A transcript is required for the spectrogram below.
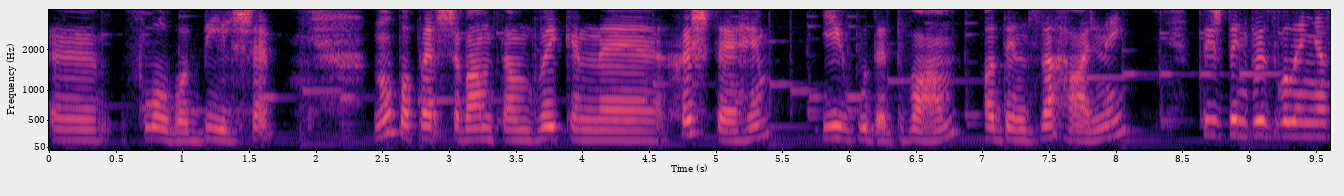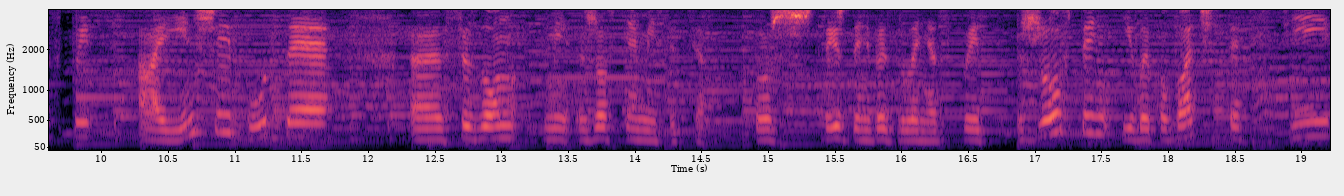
е, слово більше. Ну, по-перше, вам там викине хештеги. Їх буде два: один загальний тиждень визволення спиць, а інший буде е, сезон жовтня місяця. Тож тиждень визволення спиць жовтень, і ви побачите всі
